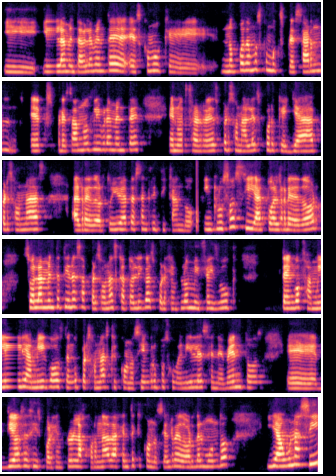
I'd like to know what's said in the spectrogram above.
Y, lamentablemente es como que no podemos como expresar, expresarnos libremente en nuestras redes personales porque ya personas alrededor tuyo ya te están criticando. Incluso si a tu alrededor solamente tienes a personas católicas, por ejemplo, en mi Facebook tengo familia, amigos, tengo personas que conocí en grupos juveniles, en eventos, eh, diócesis, por ejemplo, en la jornada, gente que conocí alrededor del mundo y aún así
